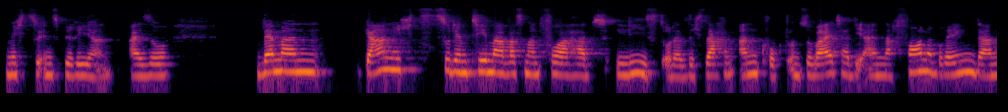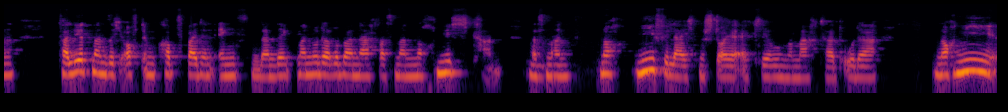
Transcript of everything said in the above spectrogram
mich zu inspirieren. Also wenn man gar nichts zu dem Thema, was man vorhat, liest oder sich Sachen anguckt und so weiter, die einen nach vorne bringen, dann verliert man sich oft im Kopf bei den Ängsten. Dann denkt man nur darüber nach, was man noch nicht kann, dass man noch nie vielleicht eine Steuererklärung gemacht hat oder noch nie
